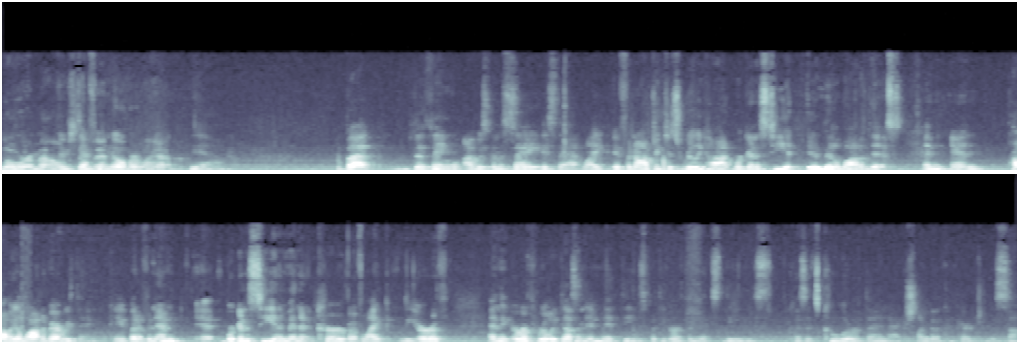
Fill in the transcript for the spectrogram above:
lower amounts. There's definitely then- overlap. Yeah. But the thing I was going to say is that, like, if an object is really hot, we're going to see it emit a lot of this, and and probably a lot of everything. Okay, but if an em- eh, we're going to see in a minute a curve of like the Earth, and the Earth really doesn't emit these, but the Earth emits these because it's cooler than actually I'm going to compare it to the sun.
